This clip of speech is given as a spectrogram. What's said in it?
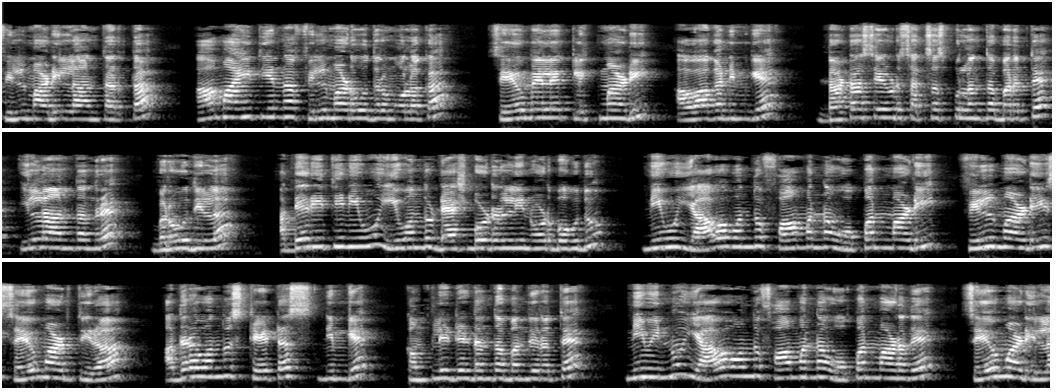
ಫಿಲ್ ಮಾಡಿಲ್ಲ ಅಂತ ಅರ್ಥ. ಆ ಮಾಹಿತಿಯನ್ನ ಫಿಲ್ ಮಾಡುವುದರ ಮೂಲಕ ಸೇವ್ ಮೇಲೆ ಕ್ಲಿಕ್ ಮಾಡಿ ಆವಾಗ ನಿಮ್ಗೆ ಡಾಟಾ ಸೇವ್ಡ್ ಸಕ್ಸಸ್ಫುಲ್ ಅಂತ ಬರುತ್ತೆ, ಇಲ್ಲ ಅಂತಂದ್ರೆ ಬರುವುದಿಲ್ಲ. ಅದೇ ರೀತಿ ನೀವು ಈ ಒಂದು ಡ್ಯಾಶ್ ಬೋರ್ಡ್ ಅಲ್ಲಿ ನೋಡಬಹುದು, ನೀವು ಯಾವ ಒಂದು ಫಾರ್ಮ್ ಅನ್ನ ಓಪನ್ ಮಾಡಿ, ಫಿಲ್ ಮಾಡಿ, ಸೇವ್ ಮಾಡ್ತೀರಾ, ಅದರ ಒಂದು ಸ್ಟೇಟಸ್ ನಿಮ್ಗೆ ಕಂಪ್ಲೀಟೆಡ್ ಅಂತ ಬಂದಿರುತ್ತೆ. ನೀವು ಇನ್ನು ಯಾವ ಒಂದು ಫಾರ್ಮ್ ಅನ್ನ ಓಪನ್ ಮಾಡದೆ, ಸೇವ್ ಮಾಡಿಲ್ಲ,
